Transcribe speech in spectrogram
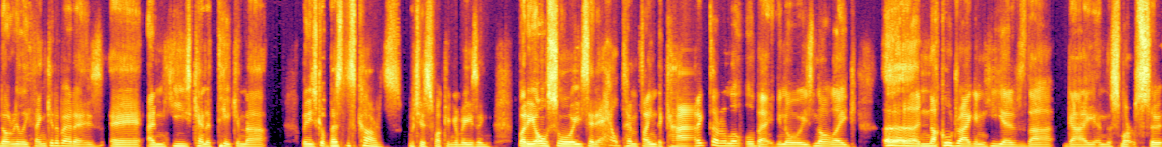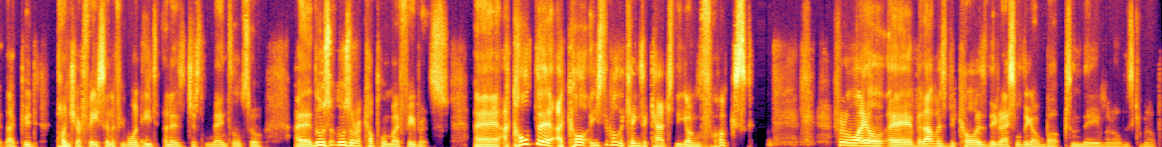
not really thinking about it. Is, uh, and he's kind of taken that when he's got business cards, which is fucking amazing. But he also he said it helped him find the character a little bit. You know, he's not like uh, knuckle dragon. He is that guy in the smart suit that could punch your face in if he wanted, and is just mental. So uh, those those are a couple of my favorites. Uh, I called the I call I used to call the Kings of Catch the Young Fox for a while, uh, but that was because they wrestled the Young Bucks and they were always coming up.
